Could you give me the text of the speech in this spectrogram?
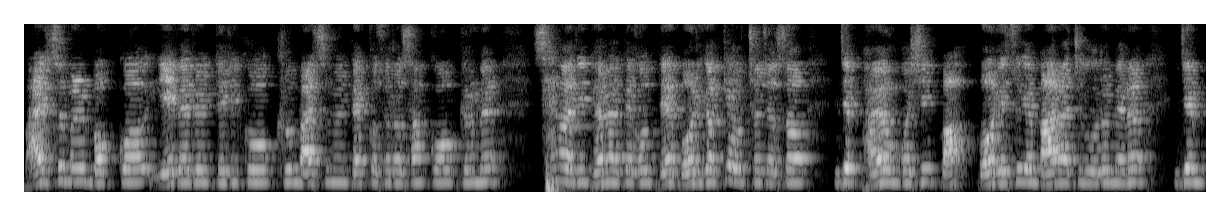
말씀을 먹고 예배를 드리고 그 말씀을 내 것으로 삼고 그러면 생활이 변화되고 내 머리가 깨우쳐져서 이제 봐온 것이 마, 머릿속에 많아지고 그러면은 이제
